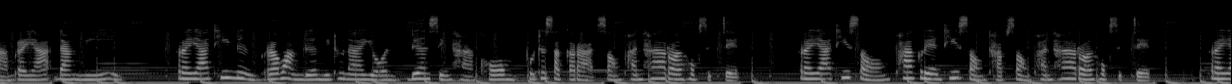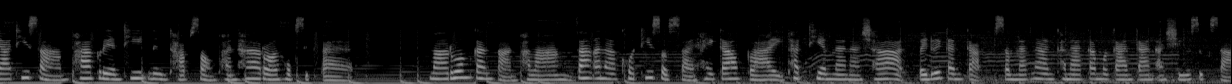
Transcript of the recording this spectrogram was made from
3 ระยะดังนี้ ระยะที่ 1 ระหว่างเดือนมิถุนายน เดือนสิงหาคม พุทธศักราช 2567 ระยะที่ 2 ภาคเรียนที่2ทับ2567 ระยะที่ 3 ภาคเรียนที่1ทับ2568 มาร่วมกันสานพลัง สร้างอนาคตที่สดใสให้ก้าวไกล ทัดเทียมนานาชาติ ไปด้วยกันกับสำนักงานคณะกรรมการการอาชีวศึกษา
